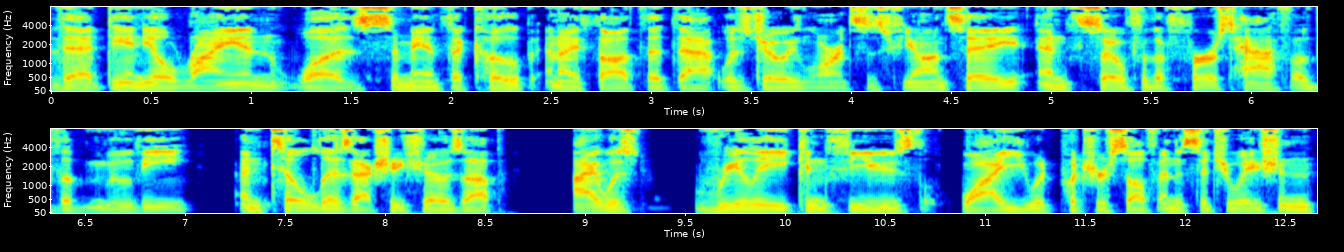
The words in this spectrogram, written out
that Danielle Ryan was Samantha Cope, and I thought that that was Joey Lawrence's fiance. And so, for the first half of the movie, until Liz actually shows up, I was really confused why you would put yourself in a situation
